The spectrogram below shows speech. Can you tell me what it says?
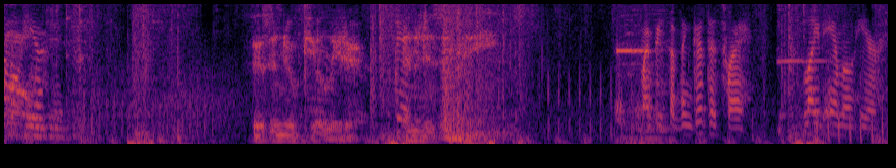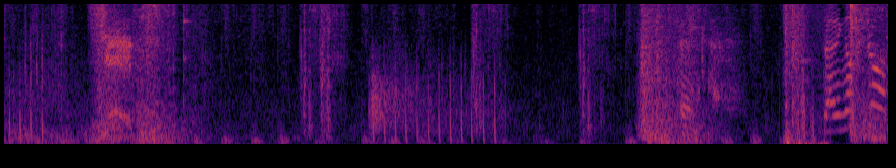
ammo ammo. There's a new kill leader, and it isn't me. Might be something good this way. Light ammo here. Debs. Thanks. Setting up shop.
